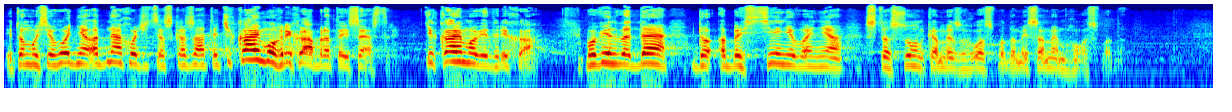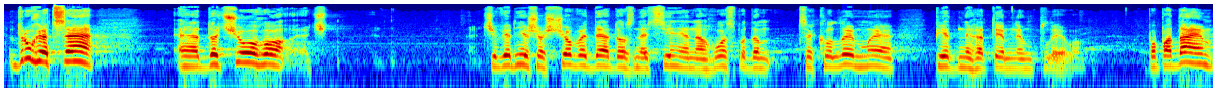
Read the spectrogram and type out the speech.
І тому сьогодні одне хочеться сказати: тікаймо гріха, брати і сестри, тікаймо від гріха, бо він веде до обезцінювання стосунками з Господом і самим Господом. Друге, це е, до чого, чи вірніше, що веде до знецінення Господом, це коли ми під негативним впливом. Попадаємо,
